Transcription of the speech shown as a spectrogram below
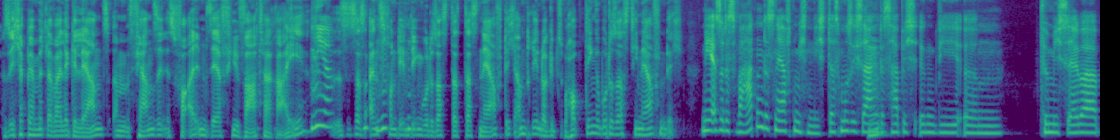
Also ich habe ja mittlerweile gelernt, ähm, Fernsehen ist vor allem sehr viel Warterei. Ja. Ist das eins von den Dingen, wo du sagst, das, das nervt dich am Drehen? Oder gibt es überhaupt Dinge, wo du sagst, die nerven dich? Nee, also das Warten, das nervt mich nicht. Das muss ich sagen, hm. das habe ich irgendwie ähm, für mich selber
